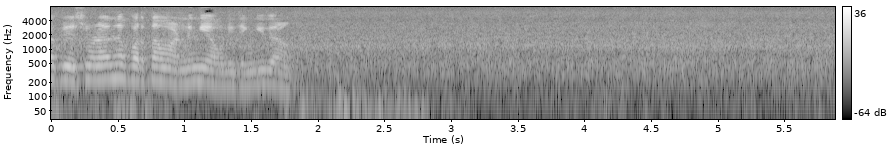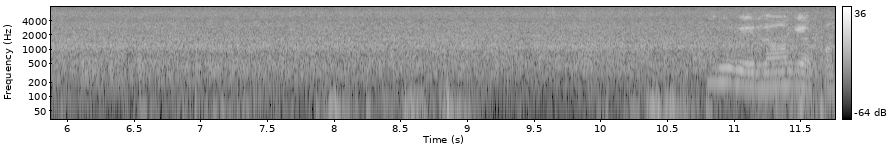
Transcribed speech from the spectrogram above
ਤਾਂ ਪੇਸਟ ਬਣਾਇਆ ਨਾ ਪਰਤਾਂ ਬਣਨਗੀਆਂ ਆਪਣੀ ਚੰਗੀ ਤਰ੍ਹਾਂ। ਇਹਨੂੰ ਵੇਲ ਲਵਾਂਗੇ ਆਪਾਂ।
